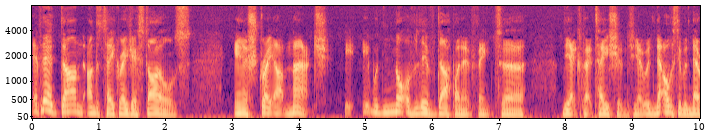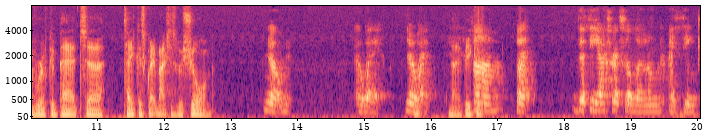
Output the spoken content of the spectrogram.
if they had done Undertaker AJ Styles in a straight up match, it, it would not have lived up. I don't think to the expectations. You know, it would ne- obviously would never have compared to Taker's great matches with Shawn. No, no way, no way. No, because Um, but the theatrics alone, I think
